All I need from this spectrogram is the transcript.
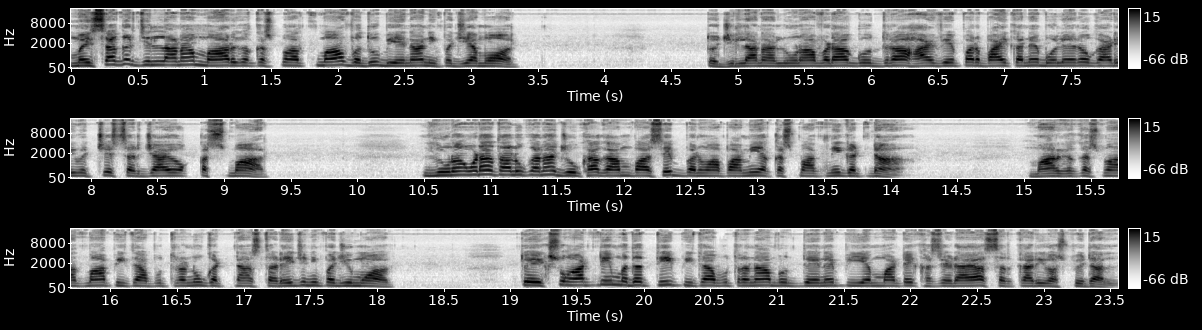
મહીસાગર જિલ્લાના માર્ગ અકસ્માતમાં વધુ બેના નીપજ્યા મોત. તો જિલ્લાના લુણાવાડા, ગોધરા હાઈવે પર બાઇક અને બોલેરો ગાડી વચ્ચે સર્જાયો અકસ્માત. લુણાવાડા તાલુકાના જોખા ગામ પાસે બનવા પામી અકસ્માતની ઘટના. માર્ગ અકસ્માતમાં પિતા પુત્રનું ઘટના સ્થળે જ નિપજ્યું મોત. તો એકસો આઠની મદદથી પિતા પુત્રના મૃતદેહને પીએમ માટે ખસેડાયા સરકારી હોસ્પિટલ.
